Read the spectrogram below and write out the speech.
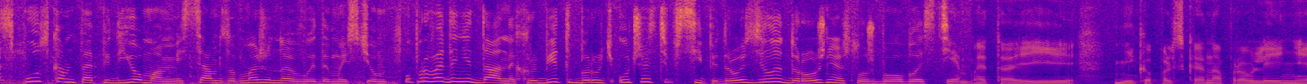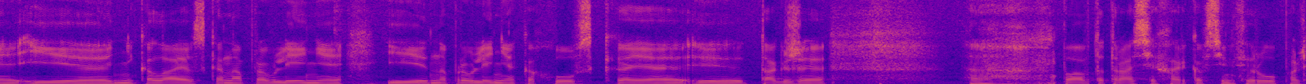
спускам та підйомам місцям з обмеженою видимістю. У проведенні даних робіт беруть участь всі підрозділи дорожньої служби області. Это и Никопольское направление, и э, Николаевское направление, и направление Каховское, и также э, по автотрассе Харьков-Симферополь.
